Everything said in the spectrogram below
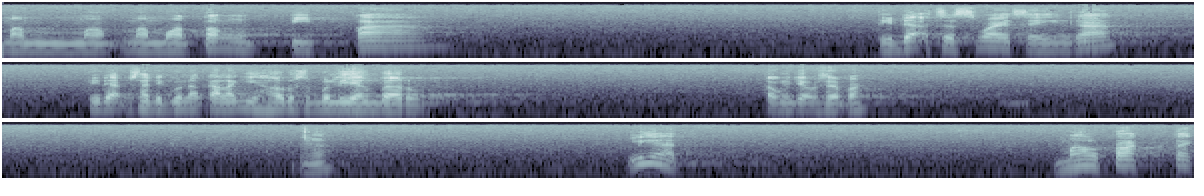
mem memotong pipa tidak sesuai sehingga tidak bisa digunakan lagi harus beli yang baru. Tanggung jawab siapa? Ya? lihat malpraktek.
